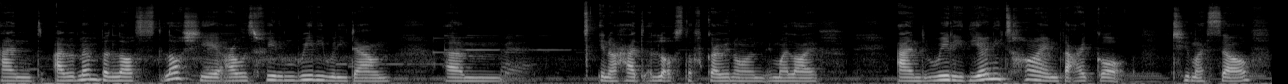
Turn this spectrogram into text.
And I remember last last year I was feeling really, really down. Um, you know, I had a lot of stuff going on in my life. And really, the only time that I got to myself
